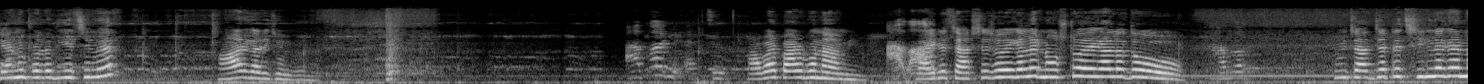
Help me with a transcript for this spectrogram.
কেন ফেলে দিয়েছিলে? আর গাড়ি চলবে না। আবার পারব না আমি। বাইরে চার্জ শেষ হয়ে গেলে নষ্ট হয়ে গেল তো। তুমি চার্জারটা ছিললে কেন?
